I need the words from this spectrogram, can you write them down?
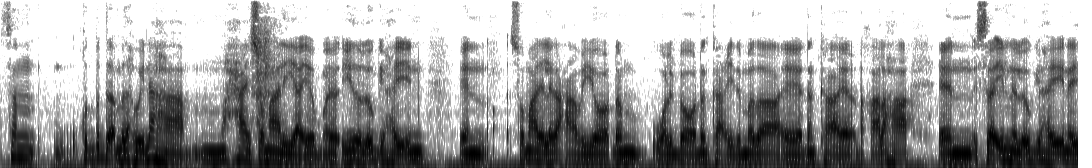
Xasan khudbadda madaxweynaha maxay soomaaliya iyadoo la ogyahay in in soomaaliya laga caabiyo dhan waliba oo dhanka ciidamada ee dhanka dhaqaalaha israa'iilna la ogyahay inay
